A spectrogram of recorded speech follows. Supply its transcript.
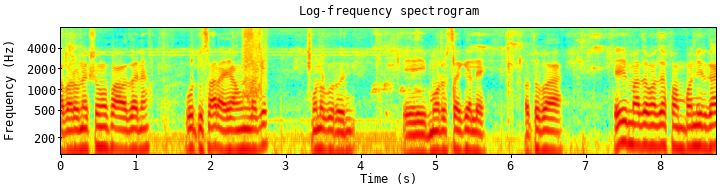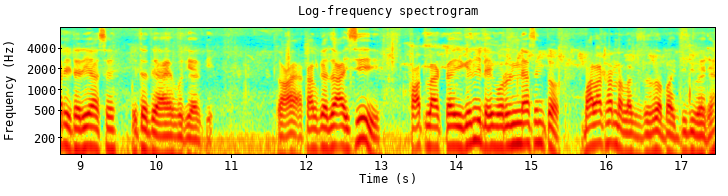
আবার অনেক সময় পাওয়া যায় না। ওটু সারাই এমন লাগে। মনে করুন এই মোটর সাইকেলে অথবা এই মাঝে মাঝে কোম্পানির গাড়ি টাড়ি আছে এটা দিয়ে আয় করি আর কি। তো কালকে যা আইছি পাতলা একটা এই গেঞ্জিটাই পরে নিয়ে আসেন তো ভালো ঠান্ডা লাগছে ভাই দিদি ভাইরা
